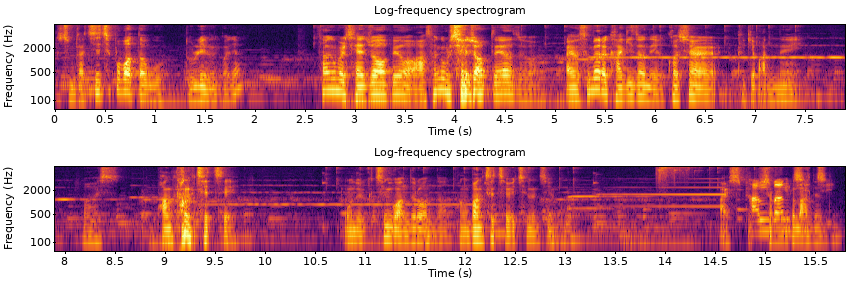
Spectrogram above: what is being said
지금 나 치치 뽑았다고 놀리는 거냐? 상금을 제조합이요. 아 상금을 제조합도 해야죠. 아 이거 수메르 가기 전에 이거 거치할 그게 맞네. 와씨 방방채채. 오늘 그 친구 안 들어왔나? 방방채채 외치는 친구. 아이씨 잠깐 이러면 안 방방치치. 되는데.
